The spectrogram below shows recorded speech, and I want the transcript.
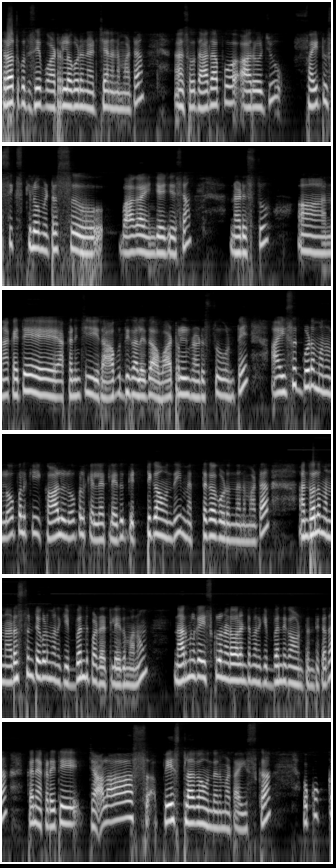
తర్వాత కొద్దిసేపు వాటర్లో కూడా నడిచానన్నమాట. సో దాదాపు ఆ రోజు ఫైవ్ టు సిక్స్ కిలోమీటర్స్ బాగా ఎంజాయ్ చేసాం నడుస్తూ. నాకైతే అక్కడి నుంచి రాబుద్ది కాలేదు. ఆ వాటర్లు నడుస్తూ ఉంటే ఆ ఇసుక కూడా మనం లోపలికి కాలు లోపలికి వెళ్ళట్లేదు. గట్టిగా ఉంది మెత్తగా కూడా ఉందన్నమాట. అందువల్ల మనం నడుస్తుంటే కూడా మనకి ఇబ్బంది పడట్లేదు మనం. నార్మల్గా ఇసుకలో నడవాలంటే మనకి ఇబ్బందిగా ఉంటుంది కదా. కానీ అక్కడైతే చాలా పేస్ట్ లాగా ఉందన్నమాట ఆ ఇసుక. ఒక్కొక్క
